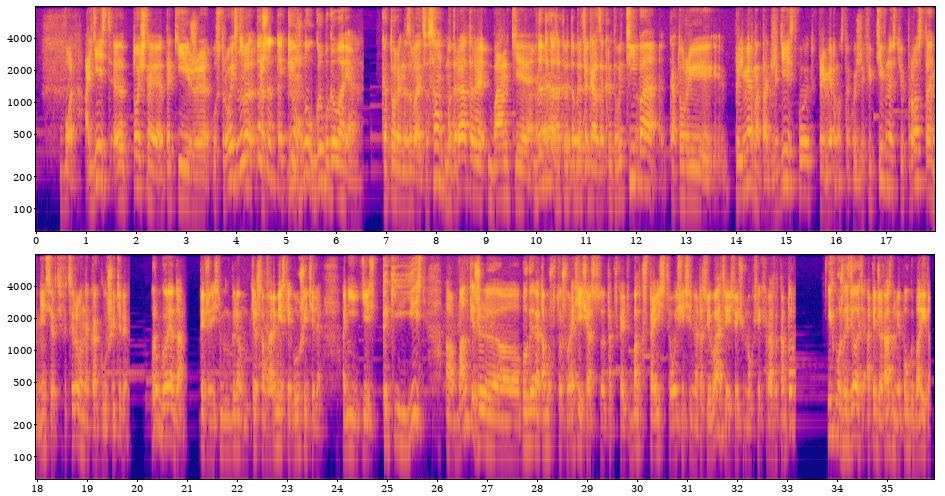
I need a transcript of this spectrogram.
вот. А есть э, точно такие же устройства. Ну, точно как, такие ну, же, ну, грубо говоря. Которые называются саунд-модераторы, банки. ДТК закрытого ДТК типа. закрытого типа, которые примерно так же действуют, примерно с такой же эффективностью, просто не сертифицированы как глушители. Грубо говоря, да опять же, если мы берем те же самые армейские глушители, они есть, какие есть. А банки же, э, благодаря тому, что, то, что в России сейчас, так сказать, банкостроительство очень сильно развивается, есть очень много всяких разных контор, их можно сделать, опять же, разными по габаритам.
